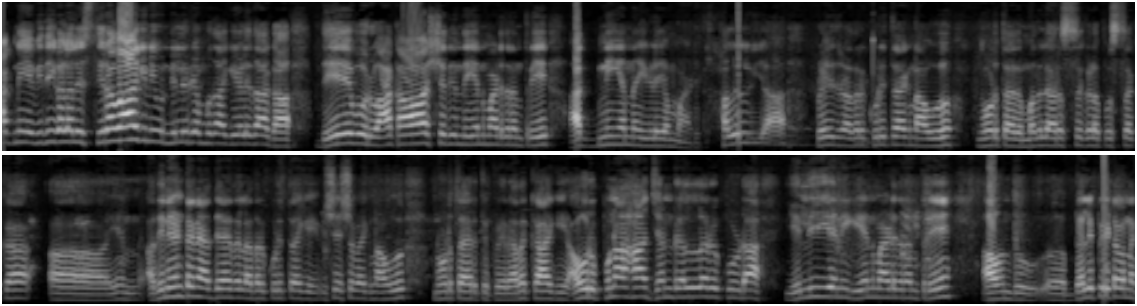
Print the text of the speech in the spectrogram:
ಆಜ್ಞೆಯ ವಿಧಿಗಳಲ್ಲಿ ಸ್ಥಿರವಾಗಿ ನೀವು ನಿಲ್ಲಿರಿ ಎಂಬುದಾಗಿ ಹೇಳಿದಾಗ ದೇವರು ಆಕಾಶದಿಂದ ಏನು ಮಾಡಿದ್ರಂತ್ರಿ? ಅಗ್ನಿಯನ್ನು ಇಳೆಯ ಮಾಡಿದ್ರು. ಹಲಲುಯ್ಯ ಪ್ರೈಸ್ ಅದರ ಕುರಿತಾಗಿ ನಾವು ನೋಡ್ತಾ ಇದ್ದೇವೆ. ಮೊದಲ ಅರಸುಗಳ ಪುಸ್ತಕ ಏನು, ಹದಿನೆಂಟನೇ ಅಧ್ಯಾಯದಲ್ಲಿ ಅದರ ಕುರಿತಾಗಿ ವಿಶೇಷವಾಗಿ ನಾವು ನೋಡ್ತಾ ಇರ್ತೀವಿ ಪ್ರೇರ ಅದಕ್ಕಾಗಿ ಅವರು ಪುನಃ ಜನರೆಲ್ಲರೂ ಕೂಡ ಎಲಿಯನಿಗೆ ಏನು ಮಾಡಿದ್ರಂತ್ರಿ? ಆ ಒಂದು ಬೆಲಿಪೀಠವನ್ನು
